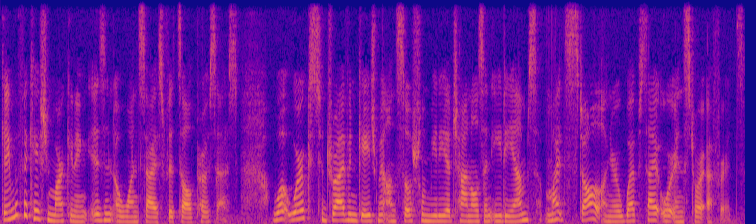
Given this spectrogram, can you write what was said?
Gamification marketing isn't a one size fits all process. What works to drive engagement on social media channels and EDMs might stall on your website or in store efforts.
